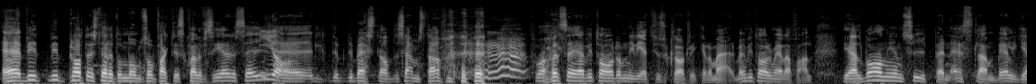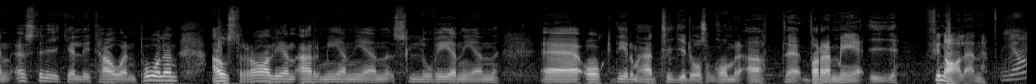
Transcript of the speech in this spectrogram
Eh, vi, vi pratar istället om de som faktiskt kvalificerade sig. Ja. Eh, det, det, bästa av det sämsta får man väl säga. Vi tar dem, ni vet ju såklart vilka de är, men vi tar dem i alla fall. Det är Albanien, Cypern, Estland, Belgien, Österrike, Litauen, Polen, Australien, Armenien, Slovenien eh, och det är de här tio då som kommer att eh, vara med i finalen. Ja.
